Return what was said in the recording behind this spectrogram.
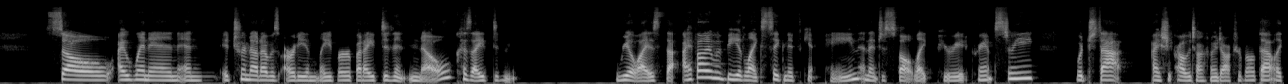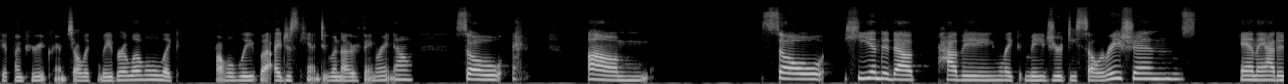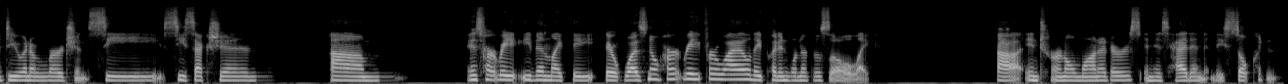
So I went in and it turned out I was already in labor, but I didn't know because I didn't realize that I thought I would be in like significant pain and it just felt like period cramps to me, which that I should probably talk to my doctor about that. Like if my period cramps are like labor level, like probably, but I just can't do another thing right now. So um so he ended up having like major decelerations and they had to do an emergency C-section. Um his heart rate even like they there was no heart rate for a while they put in one of those little like uh internal monitors in his head and they still couldn't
